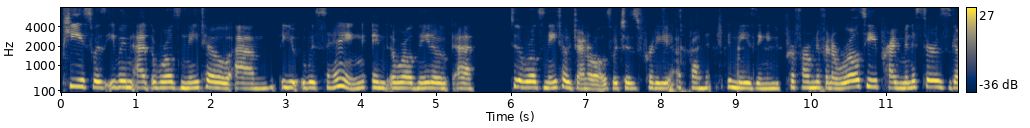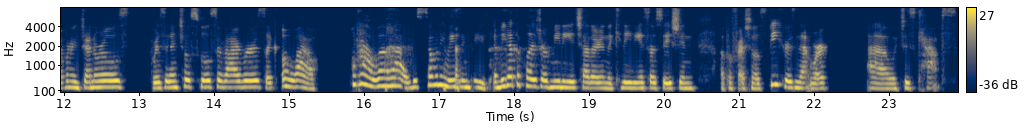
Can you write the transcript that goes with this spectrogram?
piece was even at the world's NATO. Um, you was sang in the world NATO uh, to the world's NATO generals, which is pretty fun, amazing. And you performed in front of royalty, prime ministers, governor generals, residential school survivors. Like, oh wow, Wow, wow, wow. There's so many amazing things. And we got the pleasure of meeting each other in the Canadian Association of Professional Speakers Network, uh, which is CAPS.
